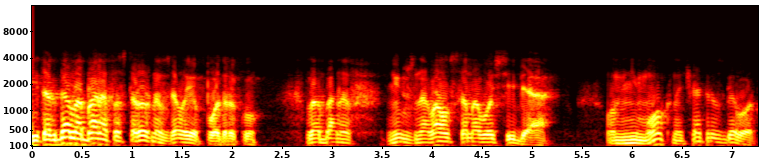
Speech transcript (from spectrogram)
И тогда Лобанов осторожно взял ее под руку. Лобанов не узнавал самого себя. Он не мог начать разговор.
